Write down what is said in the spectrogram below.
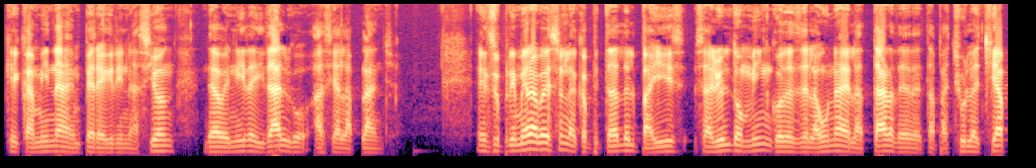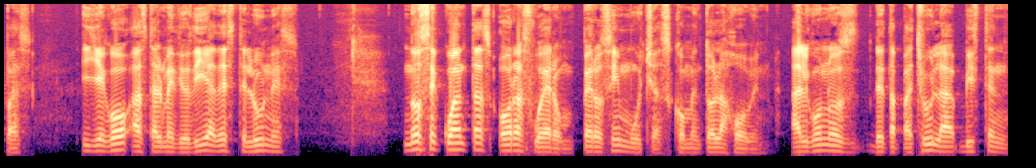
que camina en peregrinación de Avenida Hidalgo hacia la plancha. En su primera vez en la capital del país, salió el domingo desde la una de la tarde de Tapachula, Chiapas, y llegó hasta el mediodía de este lunes no sé cuántas horas fueron, pero sí muchas, comentó la joven. Algunos de Tapachula visten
